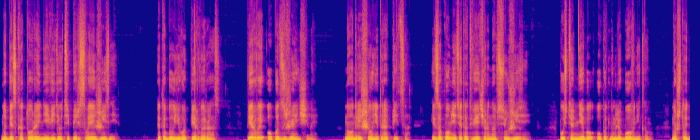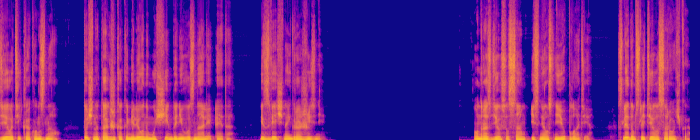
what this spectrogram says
но без которой не видел теперь своей жизни. Это был его первый раз, первый опыт с женщиной. Но он решил не торопиться и запомнить этот вечер на всю жизнь. Пусть он не был опытным любовником, но что делать и как он знал. Точно так же, как и миллионы мужчин до него знали это извечная игра жизни. Он разделся сам и снял с нее платье. Следом слетела сорочка,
